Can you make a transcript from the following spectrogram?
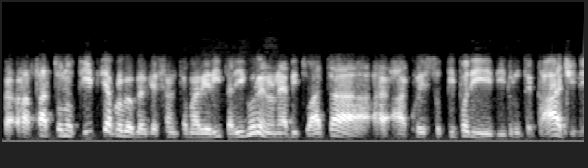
ha fatto notizia proprio perché Santa Margherita Ligure non è abituata a, a questo tipo di, di, brutte pagine.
